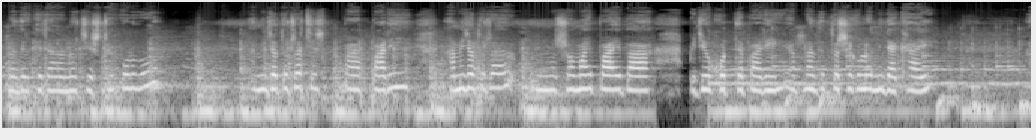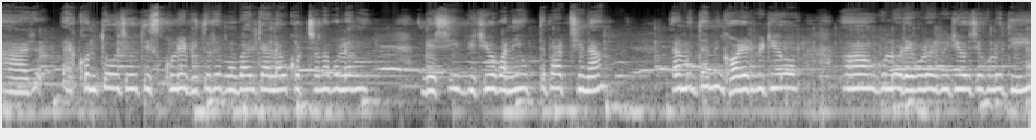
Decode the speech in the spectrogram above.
আপনাদেরকে জানানোর চেষ্টা করব। আমি যতটা পারি, আমি যতটা সময় পাই বা ভিডিও করতে পারি, আপনাদের তো সেগুলো আমি দেখাই। আর এখন তো যেহেতু স্কুলের ভিতরে মোবাইলটা অ্যালাউ করছে না বলে আমি বেশি ভিডিও বানিয়ে উঠতে পারছি না। তার মধ্যে আমি ঘরের ভিডিও গুলো রেগুলার ভিডিও যেগুলো দিই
